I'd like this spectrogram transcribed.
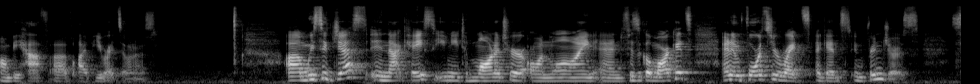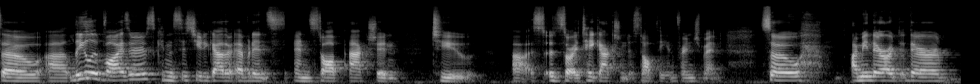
on behalf of IP rights owners. Um, we suggest in that case that you need to monitor online and physical markets and enforce your rights against infringers. So uh, legal advisors can assist you to gather evidence and stop action to, uh, sorry, take action to stop the infringement. So, I mean, there are, there are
